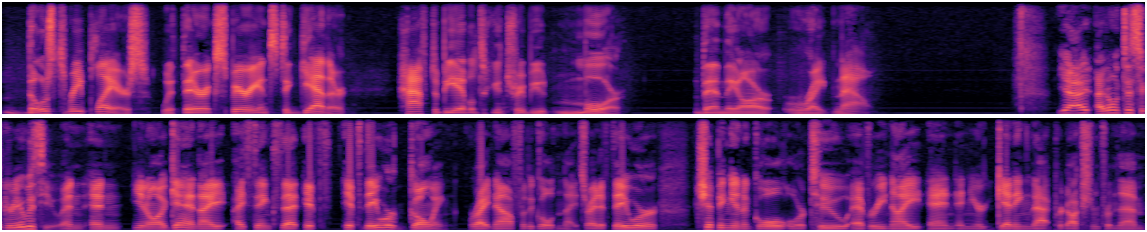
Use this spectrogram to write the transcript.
those three players, with their experience together, have to be able to contribute more than they are right now. Yeah, I, I don't disagree with you. And and you know, again, I, I think that if if they were going right now for the Golden Knights, right? If they were chipping in a goal or two every night and, and you're getting that production from them,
